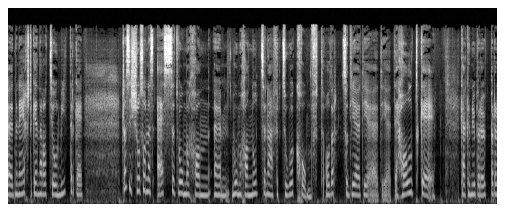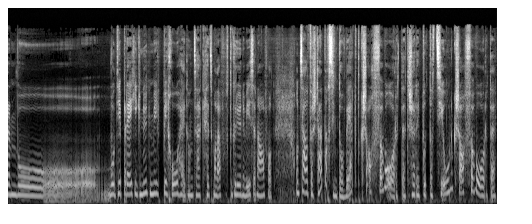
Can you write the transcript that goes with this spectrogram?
äh, der nächsten Generation weitergeben. Das ist schon so ein Asset, wo man kann, ähm, wo man kann nutzen auch für die Zukunft, oder? So die, die, die, den Halt geben gegenüber jemandem, wo, wo die Prägung nicht mitbekommen hat und sagt jetzt mal auf der grünen Wiese anfängt. Und selbstverständlich sind da Werte geschaffen worden. Das ist eine Reputation geschaffen worden.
